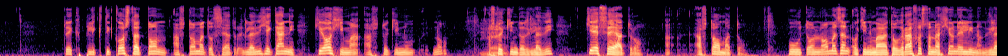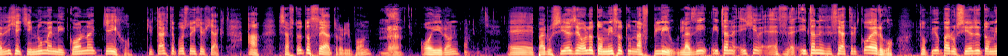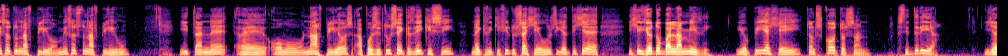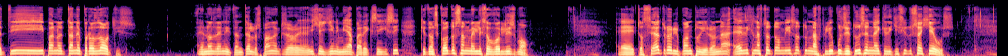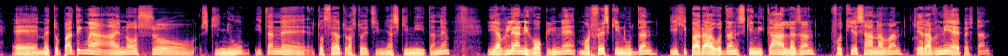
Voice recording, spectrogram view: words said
το εκπληκτικό στατόν αυτόματο θέατρο δηλαδή είχε κάνει και όχημα αυτοκινούμενο ναι. αυτοκίνητο δηλαδή και θέατρο αυτόματο που το ονόμαζαν ο κινηματογράφος των αρχαίων Ελλήνων δηλαδή είχε κινούμενη εικόνα και ήχο κοιτάξτε πώς το είχε φτιάξει α, σε αυτό το θέατρο λοιπόν ναι. Ο Ήρων ε, παρουσίαζε όλο το μύθο του ναυπλίου. Δηλαδή ήταν, είχε, ε, ήταν θεατρικό έργο το οποίο παρουσίαζε το μύθο του ναυπλίου. Ο μύθος του ναυπλίου ήταν ε, ο ναύπλιος αποζητούσε εκδίκηση να εκδικηθεί τους Αχαιούς γιατί είχε, είχε γιο τον Παλαμίδη οι οποίοι Αχαιοί τον σκότωσαν στην Τρία γιατί είπαν ότι ήταν προδότης ενώ δεν ήταν. Τέλος πάντων, ξέρω, είχε γίνει μια παρεξήγηση και τον σκότωσαν με λιθοβολισμό. Ε, το θέατρο λοιπόν του Ήρωνα έδειχνε αυτό το μύθο του ναυπλίου που ζητούσε να εκδικηθεί τους Αχαιούς. Ε, με το πάτηγμα ενός σκηνιού, ήταν το θέατρο αυτό έτσι μια σκηνή ήταν, η αυλαία ανοιγόκλινε, μορφές κινούνταν, ήχοι παράγονταν, σκηνικά άλλαζαν, φωτιές άναβαν, κεραυνία έπεφταν,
